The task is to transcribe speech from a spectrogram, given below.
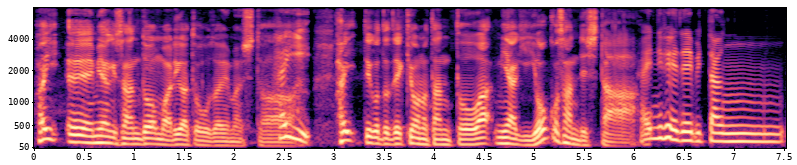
はい、えー、宮城さんどうもありがとうございました。はい、はい、ということで今日の担当は宮城陽子さんでした。はいにフェデビタン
